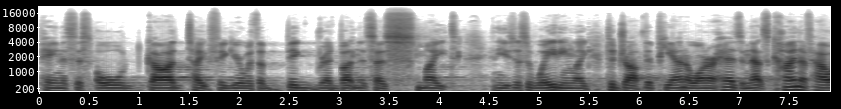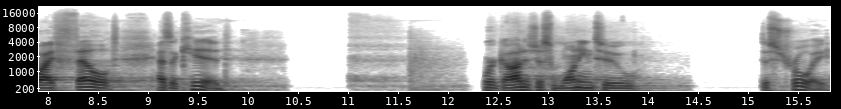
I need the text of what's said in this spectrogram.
pane. It's this old God type figure with a big red button that says smite. And he's just waiting like to drop the piano on our heads. And that's kind of how I felt as a kid. Where God is just wanting to destroy.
